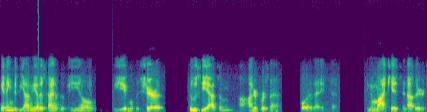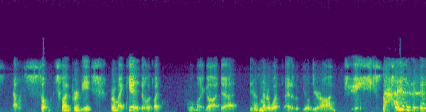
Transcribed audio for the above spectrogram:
Getting to be on the other side of the field, be able to share enthusiasm a 100% for that. You know, my kids and others, that was so much fun for me. For my kids, it was like, oh my God, Dad, it doesn't matter what side of the field you're on. Jeez.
